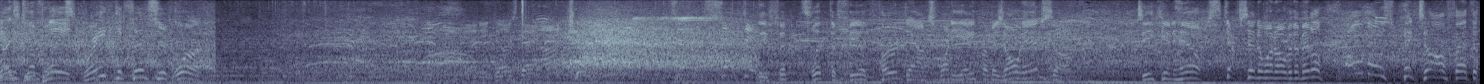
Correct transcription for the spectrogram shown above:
Nice Incomplete. Great defensive work. And he does that on catch. It's intercepted. They flip, flip the field, third down, 28 from his own end zone. Deacon Hill steps into one over the middle, almost picked off at the...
